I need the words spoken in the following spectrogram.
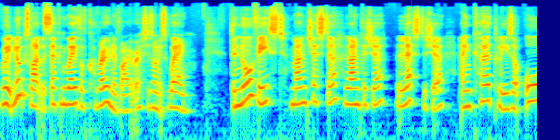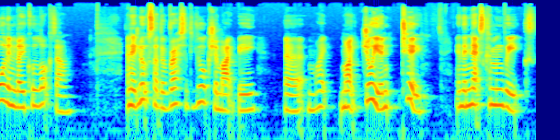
Well, it looks like the second wave of coronavirus is on its way. The Northeast, Manchester, Lancashire, Leicestershire, and Kirklees are all in local lockdown. And it looks like the rest of Yorkshire might be uh, might might join too in the next coming weeks.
